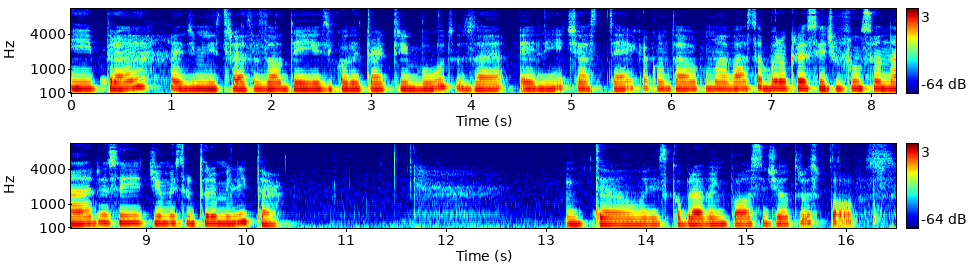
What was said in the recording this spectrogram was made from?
E para administrar essas aldeias e coletar tributos, a elite azteca contava com uma vasta burocracia de funcionários e de uma estrutura militar. Então, eles cobravam impostos de outros povos.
